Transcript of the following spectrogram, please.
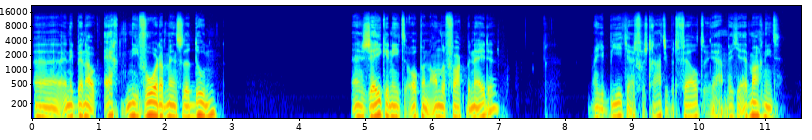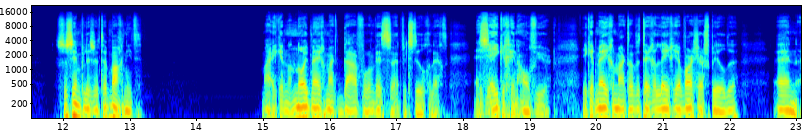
Uh, en ik ben ook echt niet voor dat mensen dat doen. En zeker niet op een ander vak beneden. Maar je biertje uit frustratie op het veld, ja, weet je, het mag niet. Zo simpel is het, het mag niet. Maar ik heb nog nooit meegemaakt dat daarvoor een wedstrijd werd stilgelegd. En zeker geen half uur. Ik heb meegemaakt dat we tegen Legia Warschau speelden. En uh,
